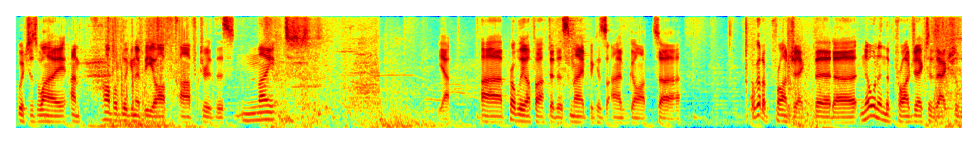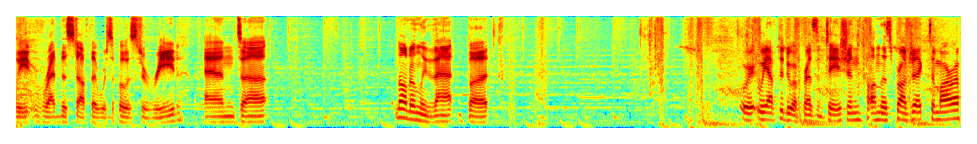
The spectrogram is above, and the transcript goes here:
which is why I'm probably going to be off after this night. Yeah, uh, probably off after this night because I've got uh, I've got a project that uh, no one in the project has actually read the stuff that we're supposed to read, and uh, not only that, but we have to do a presentation on this project tomorrow.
